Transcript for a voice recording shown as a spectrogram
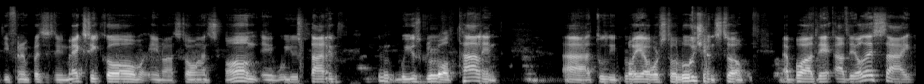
different places in Mexico, you know, and so on and so on. And we use talent, we use global talent uh, to deploy our solution. So, uh, but the, at the other side,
